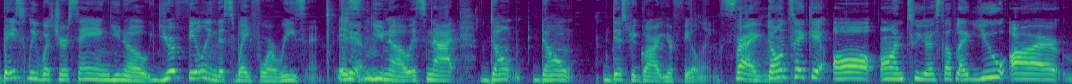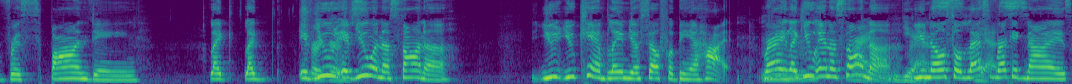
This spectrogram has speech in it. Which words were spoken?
basically what you're saying. You know, you're feeling this way for a reason. It's, Yeah. You know, it's not. Don't don't disregard your feelings. Right. Mm-hmm. Don't take it all onto yourself. Like you are responding like like if you if you in a sauna you you can't blame yourself for being hot right? Like you in a sauna Right. you know? So let's Yes. recognize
